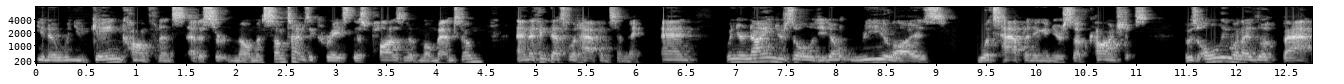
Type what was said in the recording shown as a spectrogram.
you know when you gain confidence at a certain moment sometimes it creates this positive momentum and i think that's what happened to me and when you're nine years old you don't realize what's happening in your subconscious it was only when i look back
